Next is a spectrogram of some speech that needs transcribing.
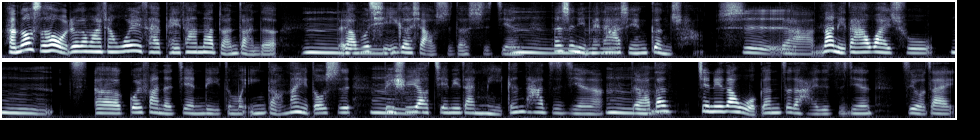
很多时候我就跟妈讲，我也才陪他那短短的，嗯，了不起一个小时的时间，但是你陪他的时间更长，是，对啊，那你带他外出，嗯，呃，规范的建立怎么引导，那也都是必须要建立在你跟他之间啊，对啊，但。建立在我跟这个孩子之间。只有在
